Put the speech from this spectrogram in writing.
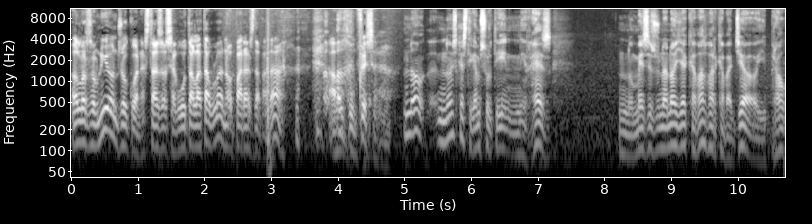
A les reunions o quan estàs assegut a la taula no pares de badar. Au, confessa. No, no és que estiguem sortint ni res. Només és una noia que va al bar que vaig jo i prou.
